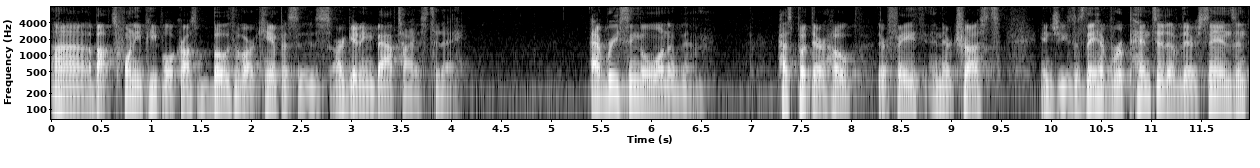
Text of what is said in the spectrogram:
uh, about 20 people across both of our campuses are getting baptized today. Every single one of them has put their hope, their faith, and their trust in Jesus. They have repented of their sins, and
